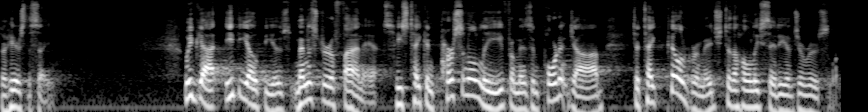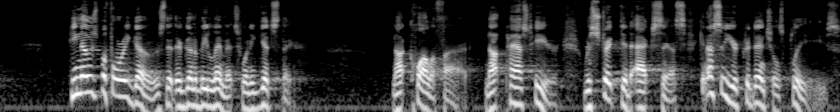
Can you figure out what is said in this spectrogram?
So here's the scene. We've got Ethiopia's Minister of Finance. He's taken personal leave from his important job to take pilgrimage to the holy city of Jerusalem. He knows before he goes that there are going to be limits when he gets there. Not qualified, not past here, restricted access. Can I see your credentials, please?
